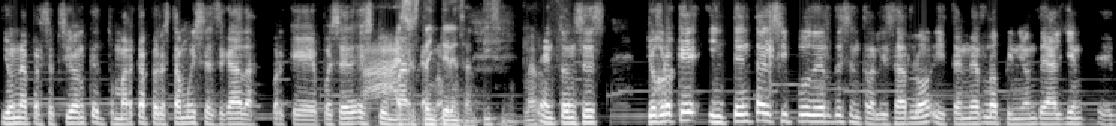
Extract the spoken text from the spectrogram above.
y una percepción que tu marca, pero está muy sesgada, porque pues es, tu marca. Ah, eso está interesantísimo, claro. Entonces, yo creo que intenta el sí poder descentralizarlo y tener la opinión de alguien, eh,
